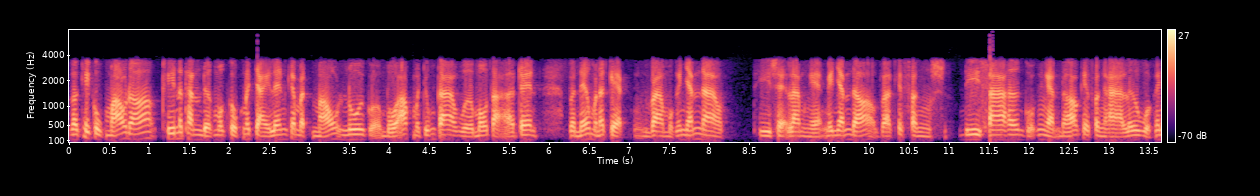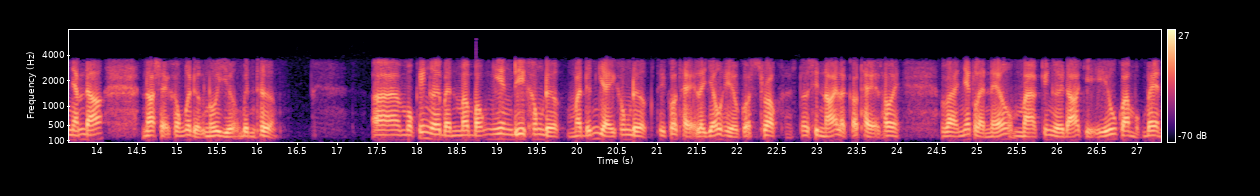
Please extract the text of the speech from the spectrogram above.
Và cái cục máu đó, khi nó thành được một cục, nó chảy lên cái mạch máu nuôi của bộ óc mà chúng ta vừa mô tả ở trên. Và nếu mà nó kẹt vào một cái nhánh nào thì sẽ làm nghẹn cái nhánh đó. Và cái phần đi xa hơn của cái ngành đó cái phần hà lưu của cái nhánh đó nó sẽ không có được nuôi dưỡng bình thường. À, một cái người bệnh mà bỗng nhiên đi không được mà đứng dậy không được thì có thể là dấu hiệu của stroke. Tôi xin nói là có thể thôi. Và nhất là nếu mà cái người đó chỉ yếu qua một bên.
